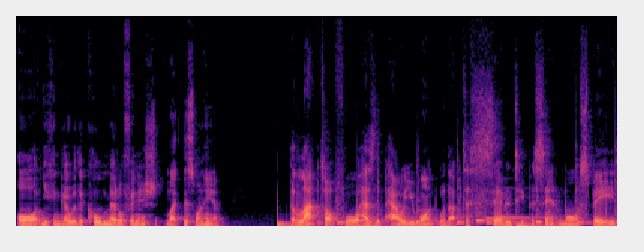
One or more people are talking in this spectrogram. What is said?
or you can go with a cool metal finish like this one here. The Laptop 4 has the power you want with up to 70% more speed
